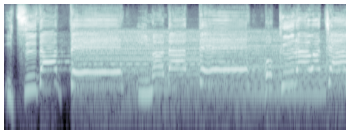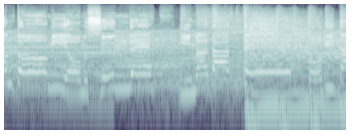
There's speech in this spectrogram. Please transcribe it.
いつだって今だって僕らはちゃんと実を結んで今だって飛び立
